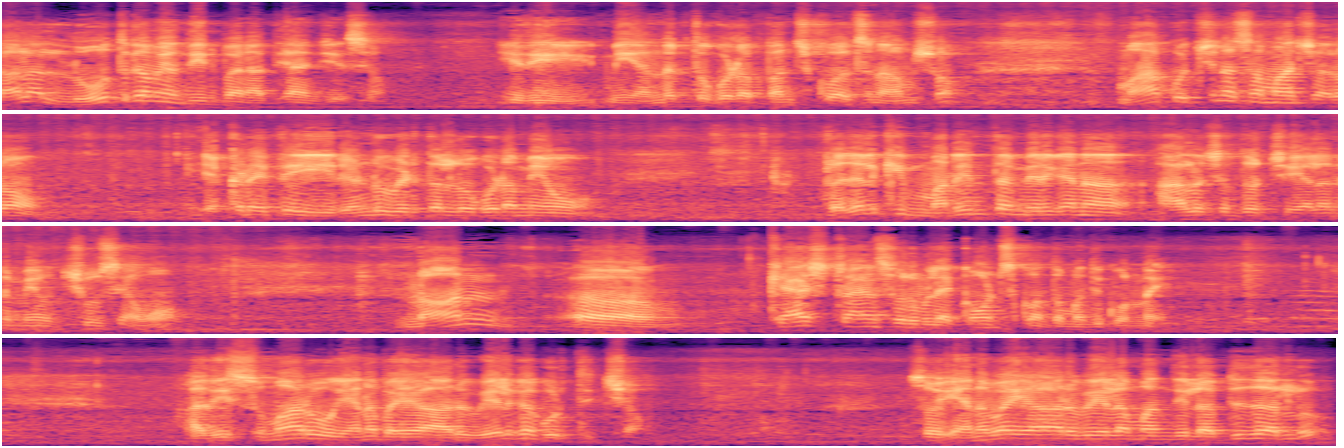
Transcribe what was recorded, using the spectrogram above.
చాలా లోతుగా మేము దీనిపైన అధ్యయనం చేశాం. ఇది మీ అందరితో కూడా పంచుకోవాల్సిన అంశం. మాకు వచ్చిన సమాచారం ఎక్కడైతే ఈ రెండు విడతల్లో కూడా మేము ప్రజలకి మరింత మెరుగైన ఆలోచనతో చేయాలని మేము చూసామో నాన్ క్యాష్ ట్రాన్స్ఫరబుల్ అకౌంట్స్ కొంతమందికి ఉన్నాయి. అది సుమారు ఎనభై ఆరు వేలుగా గుర్తించాం. సో ఎనభై ఆరు వేల మంది లబ్ధిదారులు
